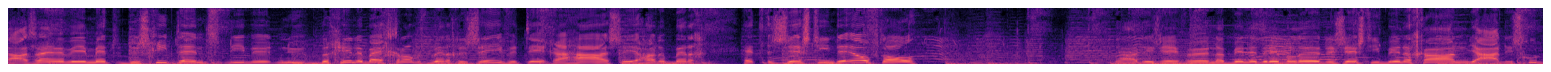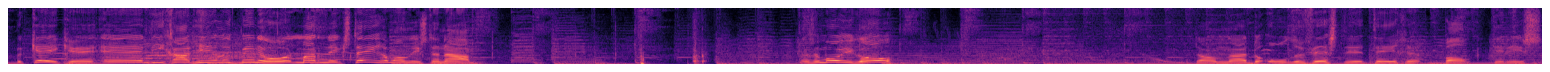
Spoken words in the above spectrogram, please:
Daar zijn we weer met de schiettent die we nu beginnen bij Gramsbergen 7 tegen HHC Hardenberg, het 16e elftal. Ja, die is even naar binnen dribbelen, de 16 binnen gaan. Ja, die is goed bekeken en die gaat heerlijk binnen hoor. Marnix Tegenman is de naam. Dat is een mooie goal. Dan naar de Olde Vesten tegen Balk. Dit is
